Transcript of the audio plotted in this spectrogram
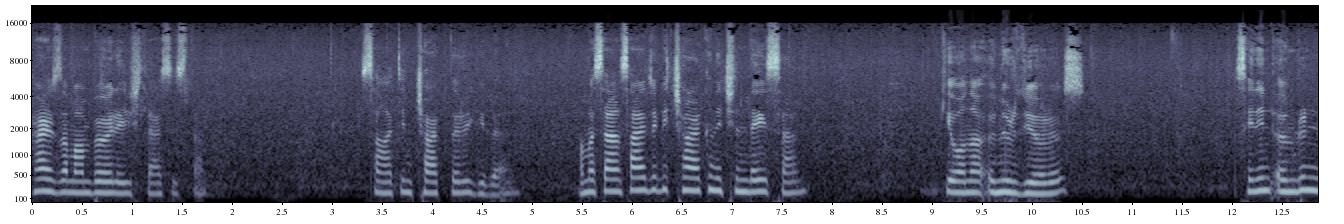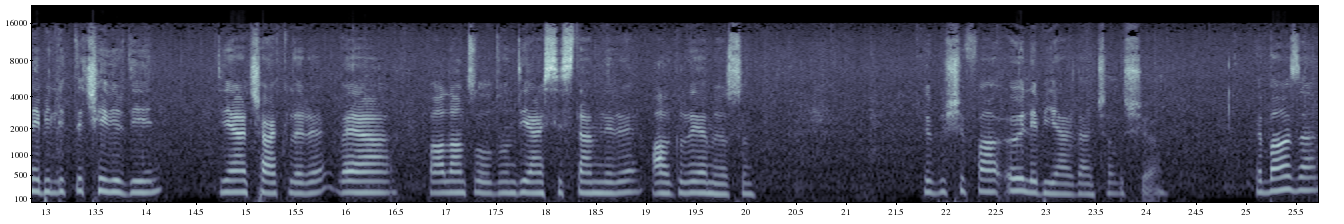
Her zaman böyle işler sistem. Saatin çarkları gibi. Ama sen sadece bir çarkın içindeysen ki ona ömür diyoruz. Senin ömrünle birlikte çevirdiğin diğer çarkları veya bağlantılı olduğun diğer sistemleri algılayamıyorsun. Ve bu şifa öyle bir yerden çalışıyor. Ve bazen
